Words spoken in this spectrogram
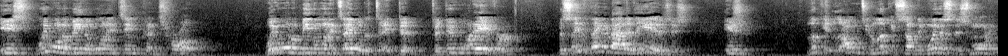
is we want to be the one that's in control. We want to be the one that's able to, to, to do whatever. But see, the thing about it is, is, is look at, I want you to look at something with us this morning.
